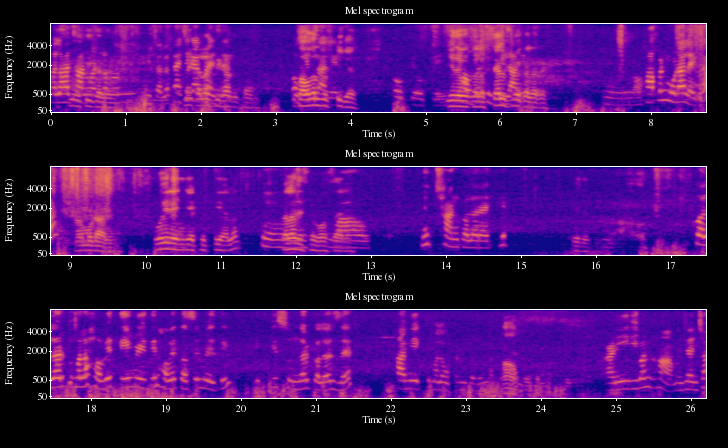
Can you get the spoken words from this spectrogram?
मला हा छान वाटला. म्हणून विचारलं. त्याची काय कलर दिखा आहे? देता हूँ थाउजेंड. फिफ्टी का है ओके ओके. ये देखो कलर 1050 सेल्फ ला में आहे. कलर है हम्म, हा पण मोडाल आहे का? हाँ मोडाल है वही रेंज है फिफ्टी वाला हम्म, कलर इसमें बहुत सारे हैं। वाव खूप छान कलर आहेत. हे ये देखो. कलर तुम्हाला हवे ते मिळतील हवे तसे मिळतील. इतकी सुंदर कलर्स आहेत. हा मी एक तुम्हाला ओपन करून हाँ दाखवते. ऊपर कलर आणि इवन हा म्हणजे यांच्या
